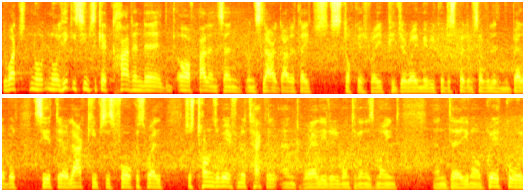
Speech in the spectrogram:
you watch, Noel, Noel Hickey seems to get caught in the off balance. And when Slar got it, like, stuck it, right? PJ Ryan maybe could have spread himself a little bit better. But see it there, Lar keeps his focus well, just turns away from the tackle. And, well, either he one thing in his mind. And, uh, you know, great goal.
